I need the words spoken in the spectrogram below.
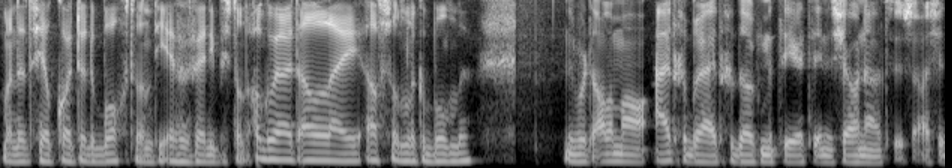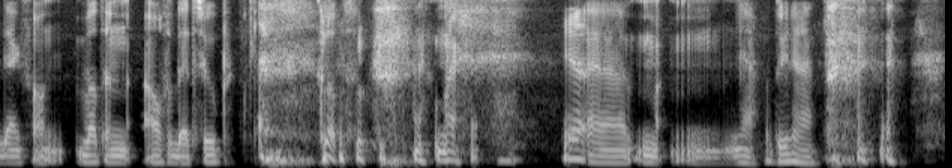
Maar dat is heel kort door de bocht, want die FNV die bestond ook weer uit allerlei afzonderlijke bonden. Er wordt allemaal uitgebreid gedocumenteerd in de show notes. Dus als je denkt van wat een alfabetsoep. Klopt. maar, ja. Uh, maar, mm, ja, wat doe je eraan?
